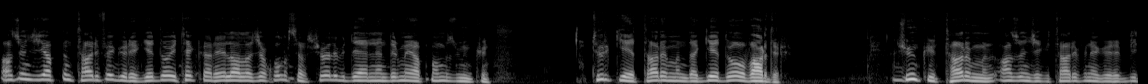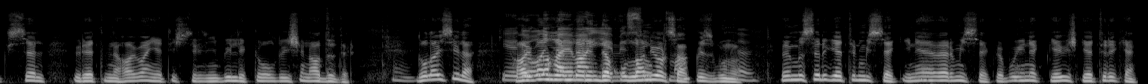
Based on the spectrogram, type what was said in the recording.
az önce yaptığım tarife göre GDO'yu tekrar ele alacak olursak şöyle bir değerlendirme yapmamız mümkün. Türkiye tarımında GDO vardır. Çünkü tarımın az önceki tarifine göre bitkisel üretimle hayvan yetiştiricinin birlikte olduğu işin adıdır. evet. Dolayısıyla GDO'lu hayvan yemlerinde yemi kullanıyorsak sokma. biz bunu Evet. ve mısırı getirmişsek, ineğe Evet. vermişsek ve bu inek geviş getirirken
